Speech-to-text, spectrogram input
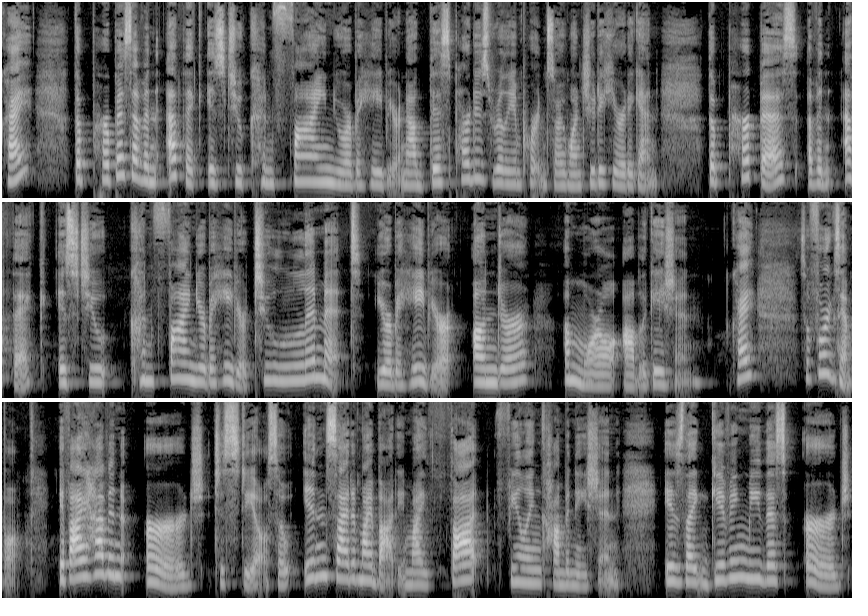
Okay? The purpose of an ethic is to confine your behavior. Now, this part is really important, so I want you to hear it again. The purpose of an ethic is to confine your behavior, to limit your behavior under a moral obligation. Okay? So, for example, if I have an urge to steal, so inside of my body, my thought feeling combination is like giving me this urge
